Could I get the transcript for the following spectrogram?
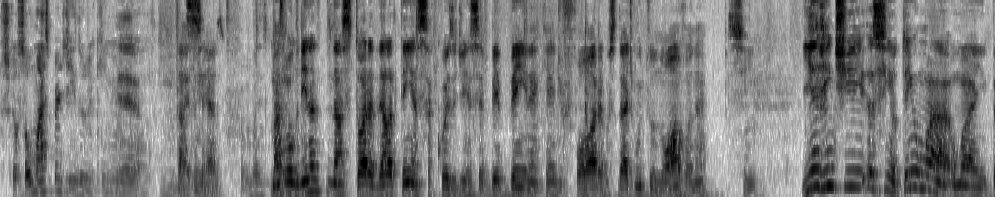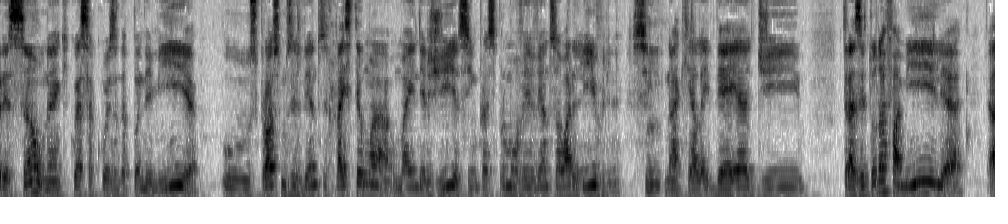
Acho que eu sou o mais perdido aqui, né? é, Tá certo. Mas, Mas Londrina, na história dela, tem essa coisa de receber bem, né? Quem é de fora, é uma cidade muito nova, né? Sim. E a gente, assim, eu tenho uma, uma impressão, né, que com essa coisa da pandemia, os próximos eventos vai ter uma, uma energia, assim, para se promover eventos ao ar livre, né? Sim. Naquela ideia de trazer toda a família, a-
